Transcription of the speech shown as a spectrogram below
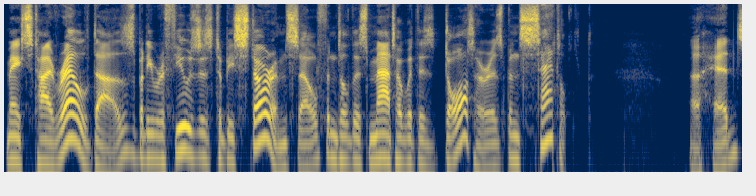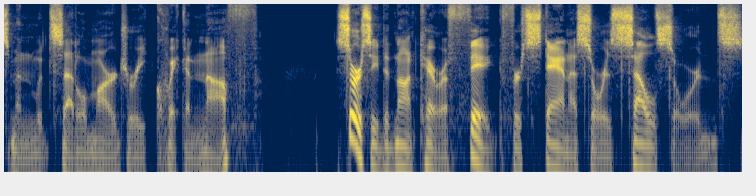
Mace Tyrell does, but he refuses to bestir himself until this matter with his daughter has been settled. A headsman would settle Margaery quick enough. Cersei did not care a fig for Stannis or his sellswords.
